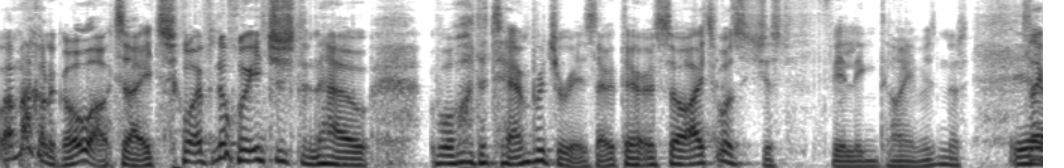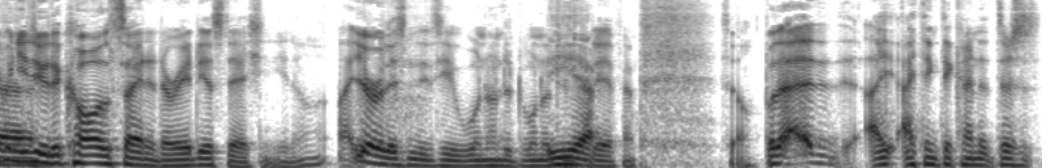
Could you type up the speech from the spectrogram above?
Well, I'm not going to go outside, so I've no interest in how what the temperature is out there. So I suppose it's just filling time, isn't it? It's like when you do the call sign at a radio station. You know, you're listening to 100, 102 Yeah. today FM. So, but uh, I I think they kind of there's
